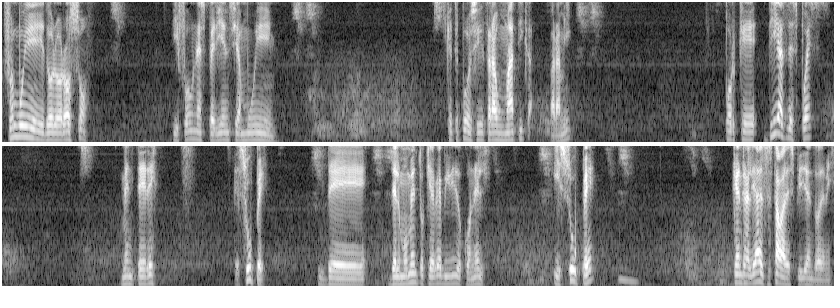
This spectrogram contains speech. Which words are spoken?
fue muy doloroso y fue una experiencia muy, ¿qué te puedo decir? Traumática para mí. Porque días después me enteré, eh, supe de, del momento que había vivido con él y supe que en realidad él se estaba despidiendo de mí.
